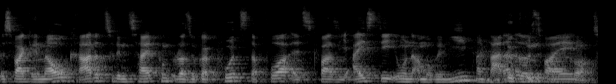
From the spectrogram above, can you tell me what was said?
es war genau gerade zu dem Zeitpunkt oder sogar kurz davor, als quasi Eis.de und Amorelie Wann war das? Also zwei- oh Gott.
